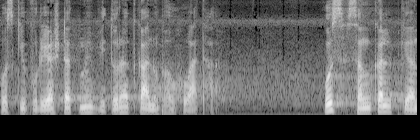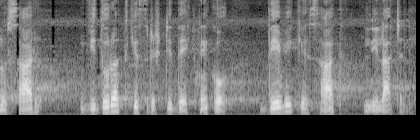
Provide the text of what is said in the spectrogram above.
उसकी पुर्यष्टक में विदुरत का अनुभव हुआ था। उस संकल्प के अनुसार विदुरथ की सृष्टि देखने को देवी के साथ लीला चली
